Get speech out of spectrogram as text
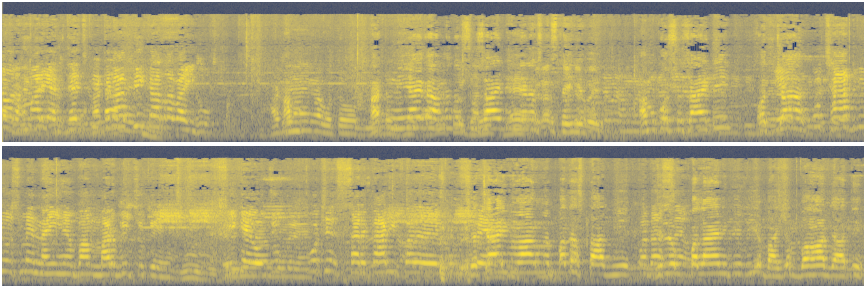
और हमारे अध्यक्ष के खिलाफ भी कार्रवाई हो हम हट नहीं आएगा हमें तो सोसाइटी निरस्त चाहिए भाई। हमको सोसाइटी और चार कुछ आदमी उसमें नहीं है वह मर भी चुके हैं। ठीक है जो कुछ सरकारी पर सिंचाई विभाग में पदस्थ आदमी है लोग पलायन के लिए भाई साहब बाहर जाते हैं।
